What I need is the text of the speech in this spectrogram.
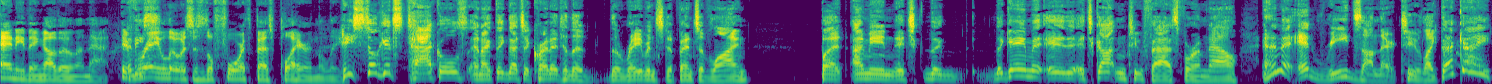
anything other than that. If Ray Lewis is the fourth best player in the league, He still gets tackles, and I think that's a credit to the the Ravens defensive line. But I mean, it's the the game. It, it's gotten too fast for him now, and then Ed Reed's on there too. Like that guy,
